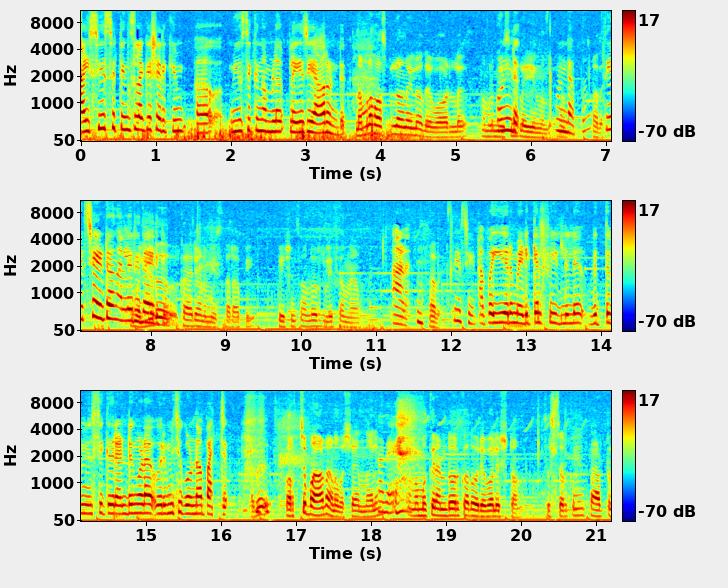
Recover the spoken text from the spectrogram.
ഐ സി സിറ്റിംഗ്സിലൊക്കെ ശരിക്കും മ്യൂസിക് നമ്മൾ പ്ലേ ചെയ്യാറുണ്ട്. നമ്മുടെ ഹോസ്പിറ്റലാണെങ്കിലും അതെ വാർഡിൽ നമ്മൾ മ്യൂസിക് പ്ലേ ചെയ്യുന്നുണ്ട്. ഉണ്ട്. തീർച്ചയായിട്ടും നല്ലൊരു ഇതായിരിക്കും. കാര്യമാണ് മ്യൂസിക് തെറാപ്പി പേഷ്യൻസ് റിലീഫ് തന്നെയാണ്. ആണ്. അതെ. തീർച്ചയായിട്ടും. അപ്പൊ ഈ ഒരു മെഡിക്കൽ ഫീൽഡിൽ വിത്ത് മ്യൂസിക് രണ്ടും കൂടെ ഒരുമിച്ച് കൊണ്ടുപോകാൻ പറ്റും. അത് കുറച്ച് പാടാണ് പക്ഷെ എന്നാലും നമുക്ക് രണ്ടുപേർക്കും അത് ഒരുപോലെ ഇഷ്ടമാണ്. സിസ്റ്റർക്കും പാട്ട്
